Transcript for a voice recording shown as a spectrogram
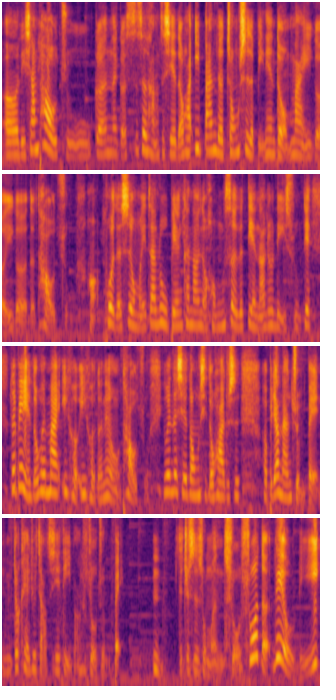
呃礼香炮竹跟那个四色糖这些的话，一般的中式的笔店都有卖一个一个的套组，好，或者是我们在路边看到那种红色的店啊，就礼俗店那边也都会卖一盒一盒的那种套组，因为那些东西的话就是呃比较难准备，你就可以去找这些地方去做准备。嗯，这就是我们所说的六礼。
